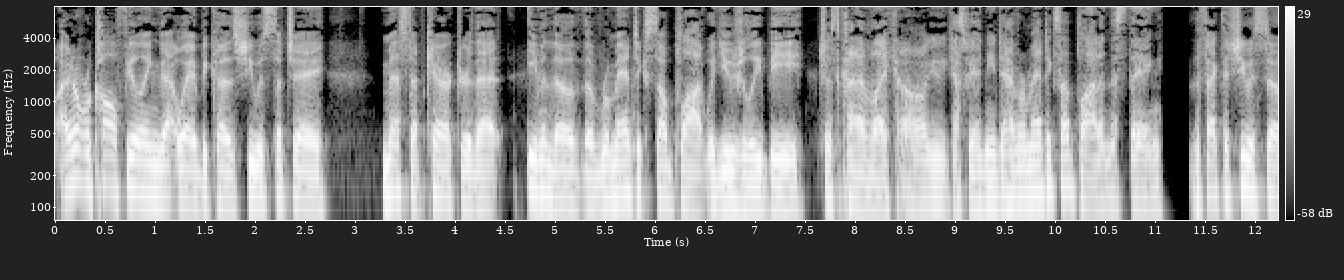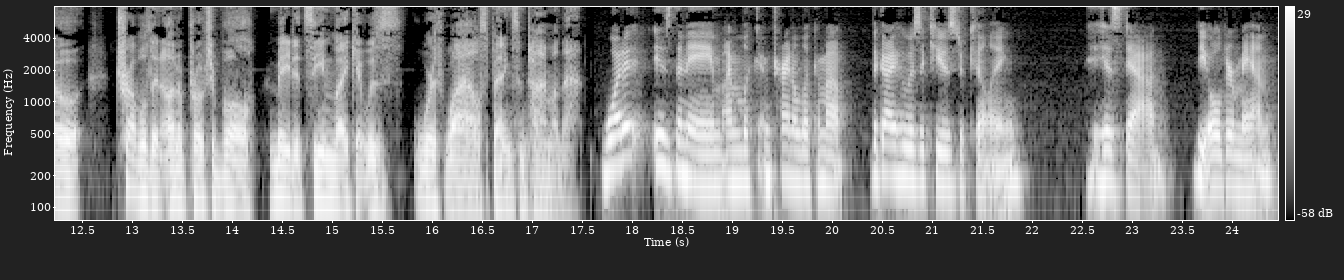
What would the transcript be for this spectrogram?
I don't recall feeling that way because she was such a messed up character that even though the romantic subplot would usually be just kind of like, oh, I guess we need to have a romantic subplot in this thing. The fact that she was so troubled and unapproachable made it seem like it was worthwhile spending some time on that. What i- the name? I'm look. I'm trying to look him up. The guy who was accused of killing his dad, the older man.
